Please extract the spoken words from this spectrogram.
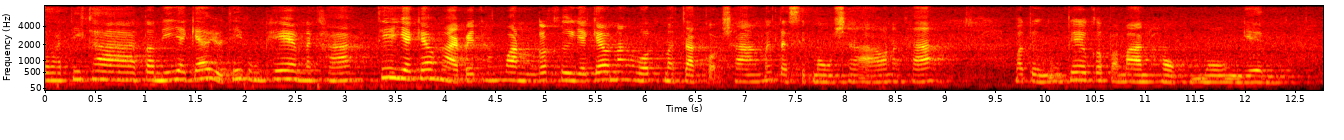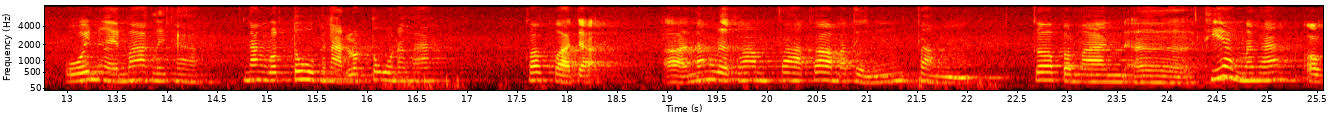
สวัสดีค่ะ ตอนนี้ยายแก้วอยู่ที่กรุงเทพนะคะ ที่ยายแก้วหายไปทั้งวันก็คือยายแก้วนั่งรถมาจากเกาะช้างตั้งแต่ 10โมงเช้านะคะ มาถึงกรุงเทพก็ประมาณ6โมงเย็น โอ้ยเหนื่อยมากเลยค่ะ นั่งรถตู้ขนาดรถตู้นะคะ ก็กว่าจะนั่งเรือข้ามฟากก็มาถึงฝั่งก็ประมาณเเที่ยงนะคะ ออก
